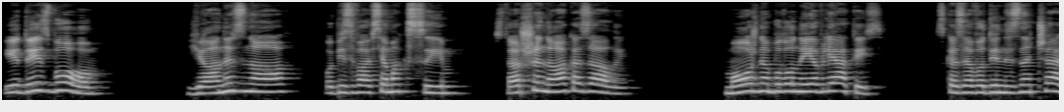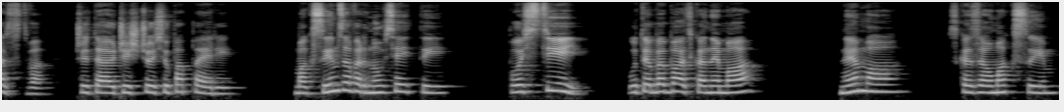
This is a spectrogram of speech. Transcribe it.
Іди з Богом. Я не знав, обізвався Максим. Старшина казали. Можна було не являтись, сказав один із начальства, читаючи щось у папері. Максим завернувся йти. Постій, у тебе батька нема? Нема, сказав Максим.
